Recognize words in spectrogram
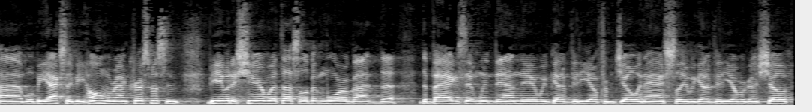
uh, will be actually be home around Christmas and be able to share with us a little bit more about the the bags that went down there. We've got a video from Joe and Ashley. We got a video we're going to show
